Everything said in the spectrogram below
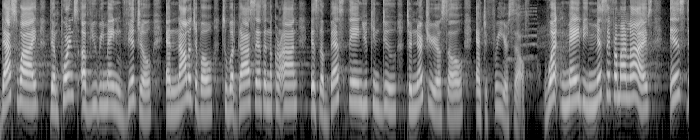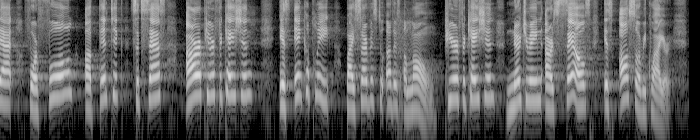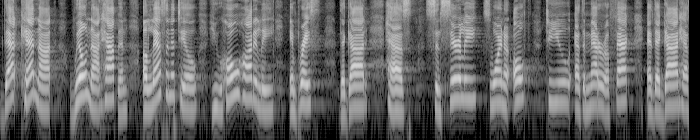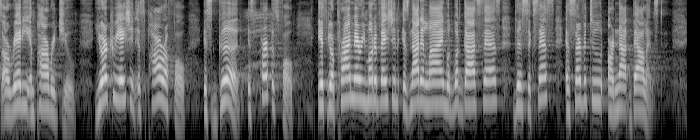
That's why the importance of you remaining vigil and knowledgeable to what God says in the Quran is the best thing you can do to nurture your soul and to free yourself. What may be missing from our lives is that for full, authentic success, our purification is incomplete by service to others alone. Purification, nurturing ourselves is also required. That cannot, will not happen unless and until you wholeheartedly embrace that God has sincerely sworn an oath to you as a matter of fact and that God has already empowered you. Your creation is powerful, it's good, it's purposeful. If your primary motivation is not in line with what God says, then success and servitude are not balanced.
